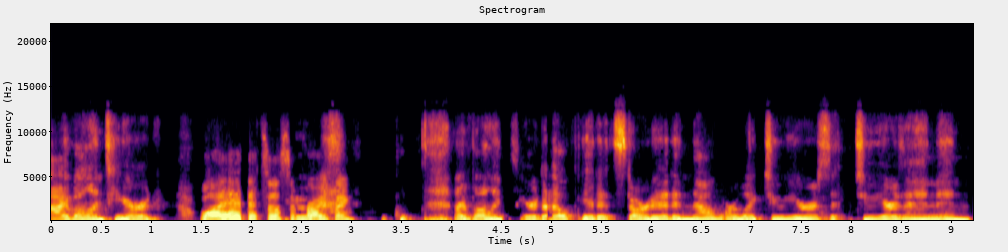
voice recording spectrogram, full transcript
i volunteered What? That's so surprising. I volunteered to help get it started and now we're like 2 years 2 years in and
